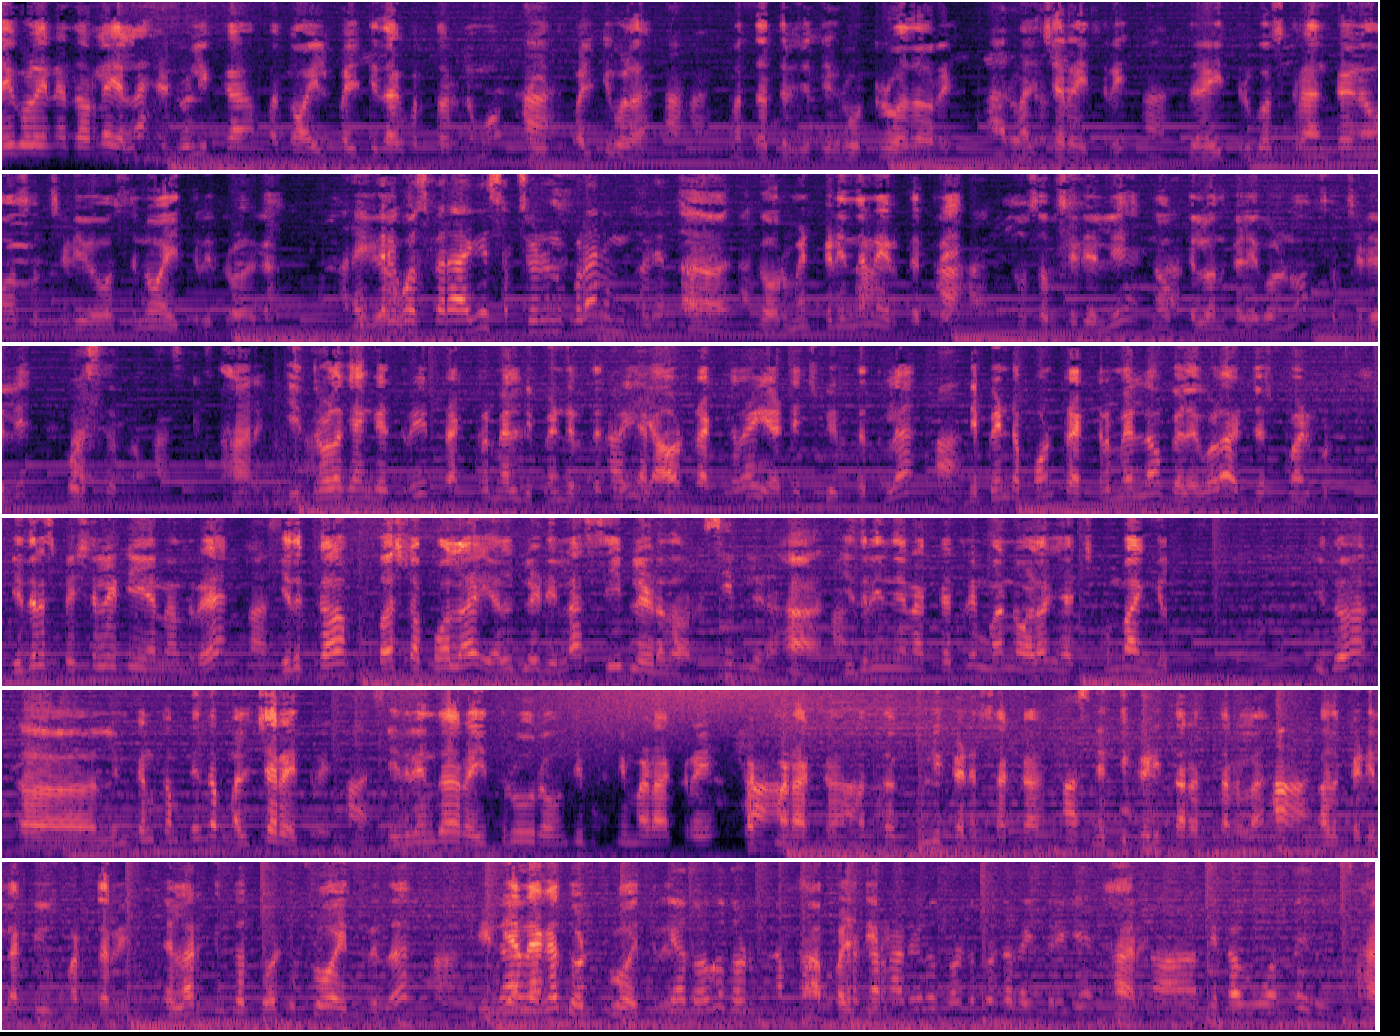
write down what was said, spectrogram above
ಬೆಳೆಗಳು ಏನದಾವ್ರಲ್ಲ ಎಲ್ಲಾ ಹೈಡ್ರೋಲಿಕ್ ಮತ್ತ ಆಯಿಲ್ ಪಲ್ಟಿದಾಗ ಬರ್ತಾವ್ರಿ ನಮ್ಮ ಪಲ್ಟಿಗಳ. ಮತ್ತ ಅದ್ರ ಜೊತೆಗೆ ರೋಟ್ರು ಅದಾವ್ರಿ. ಮಲ್ಚರ್ ಐತ್ರಿ. ರೈತರಿಗೋಸ್ಕರ ಅಂತೇಳಿ ನಾವು ಸಬ್ಸಿಡಿ ವ್ಯವಸ್ಥೆನೂ ಐತ್ರಿ ಇದ್ರೊಳಗ. ರೈತರಿಗೋಸ್ಕರ ಆಗಿ ಸಬ್ಸಿಡಿನೂ ಕೂಡ ನಿಮ್ ಗವರ್ಮೆಂಟ್ ಕಡೆಯಿಂದಾನೇ ಇರ್ತೈತ್ರಿ. ನಾವು ಸಬ್ಸಿಡಿಯಲ್ಲಿ ನಾವು ಕೆಲವೊಂದು ಬೆಳೆಗಳನ್ನು ಸಬ್ಸಿಡಿಯಲ್ಲಿ ಕೊಡಿಸ್ತೇವ್ರಿ ನಾವು. ಹಾ ರೀ. ಇದ್ರೊಳಗ ಹೆಂಗೈತ್ರಿ ಟ್ರಾಕ್ಟರ್ ಮೇಲೆ ಡಿಪೆಂಡ್ ಇರ್ತೈತ್ರಿ. ಯಾವ ಟ್ರಾಕ್ಟರ್ ಎಟ್ ಎಚ್ ಪಿ ಇರ್ತೈತಿಲ್ಲ ಡಿಪೆಂಡ್ ಅಪಾನ್ ಟ್ರಾಕ್ಟರ್ ಮೇಲೆ ನಾವು ಬೆಳೆಗಳು ಅಡ್ಜಸ್ಟ್ ಮಾಡಿ ಕೊಡ್ತೀವಿ ಇದ್ರ ಸ್ಪೆಷಾಲಿಟಿ ಏನಂದ್ರೆ ಇದಕ್ಕ first of all L blade ಇಲ್ಲ ಸಿ ಬ್ಲೇಡ್ ಅದಾವ್ರಿ ಸಿ ಬ್ಲೇಡ್. ಹಾ. ಇದರಿಂದ ಏನಾಕೈತ್ರಿ ಮಣ್ಣು ಹೆಚ್ಚು ಹೆಚ್ಚುಂಬಂಗಿಲ್ಲ ಇದು ಲಿಂಕನ್ ಕಂಪ್ನಿದ ಮಲ್ಚರ್ ಐತ್ರಿ. ಇದರಿಂದ ರೈತರು ರೌಂದಿ ಬುಕ್ನಿ ಮಾಡಾಕ್ರಿ ಕಟ್ ಮಾಡಾಕ. ಮತ್ತ ಕೂಲಿ ಕಡಿಸಾಕ. ನೆತ್ತಿ ಕಡಿತಾರ ಅಂತಾರಲ್ಲ ಅದ್ ಕಡಿಲಾಕ ಯೂಸ್ ಮಾಡ್ತಾರ್ರಿ. ಎಲ್ಲಾರ್ಕಿಂತ ದೊಡ್ಡ ಫ್ಲೋ ಐತ್ರಿ ಇದ. ಇಂಡಿಯಾನಾಗ ದೊಡ್ಡ ಫ್ಲೋ ಐತ್ರಿ ದೊಡ್ಡ ದೊಡ್ಡ ರೈತರಿಗೆ ಹಾ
